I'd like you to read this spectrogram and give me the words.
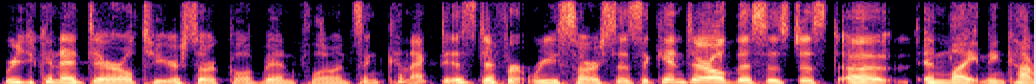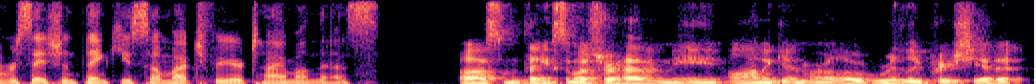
where you can add Darrell to your circle of influence and connect his different resources. Again, Darrell, this is just a enlightening conversation. Thank you so much for your time on this. Awesome. Thanks so much for having me on again, Marlo. Really appreciate it.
